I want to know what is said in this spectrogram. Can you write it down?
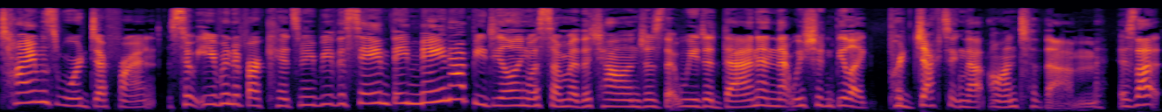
times were different. So even if our kids may be the same, they may not be dealing with some of the challenges that we did then, and that we shouldn't be like projecting that onto them. Is that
